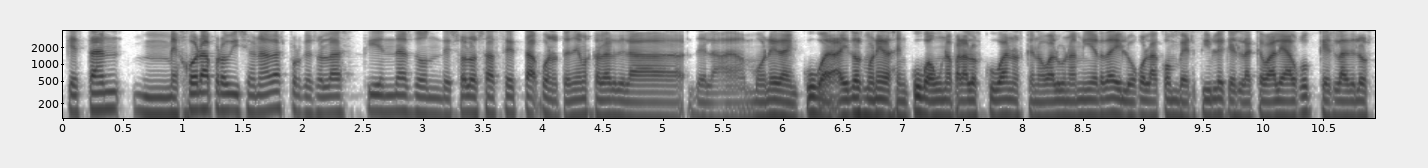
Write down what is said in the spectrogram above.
que están mejor aprovisionadas porque son las tiendas donde solo se acepta. Bueno, tendríamos que hablar de la, de la moneda en Cuba. Hay dos monedas en Cuba, una para los cubanos que no vale una mierda y luego la convertible, que es la que vale algo, que es la de los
